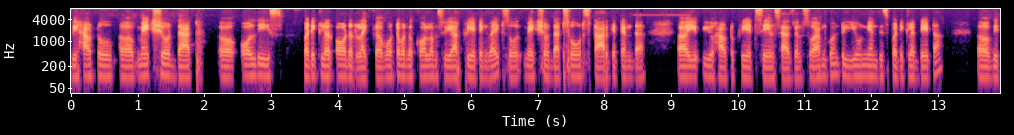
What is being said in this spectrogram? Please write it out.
we have to uh, make sure that uh, all these particular order, like uh, whatever the columns we are creating, right? So make sure that source, target, and the you, you have to create sales as well. So I'm going to union this particular data uh, with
